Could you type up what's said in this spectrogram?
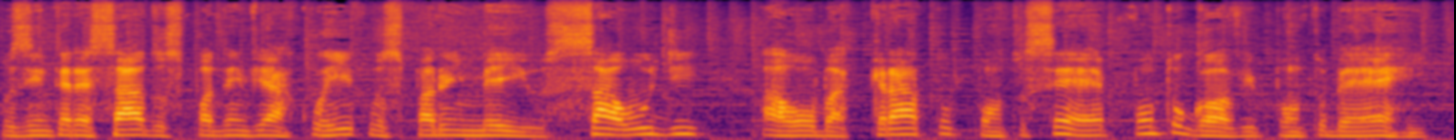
Os interessados podem enviar currículos para o e-mail saúde@crato.ce.gov.br.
